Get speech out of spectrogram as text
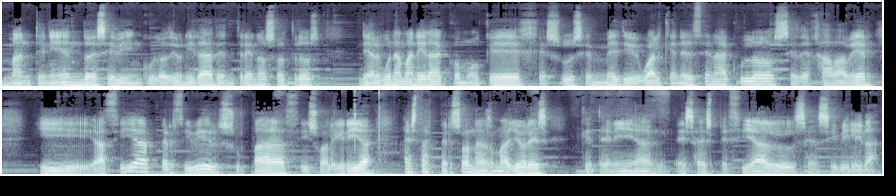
manteniendo ese vínculo de unidad entre nosotros, de alguna manera como que Jesús en medio, igual que en el cenáculo, se dejaba ver y hacía percibir su paz y su alegría a estas personas mayores que tenían esa especial sensibilidad.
